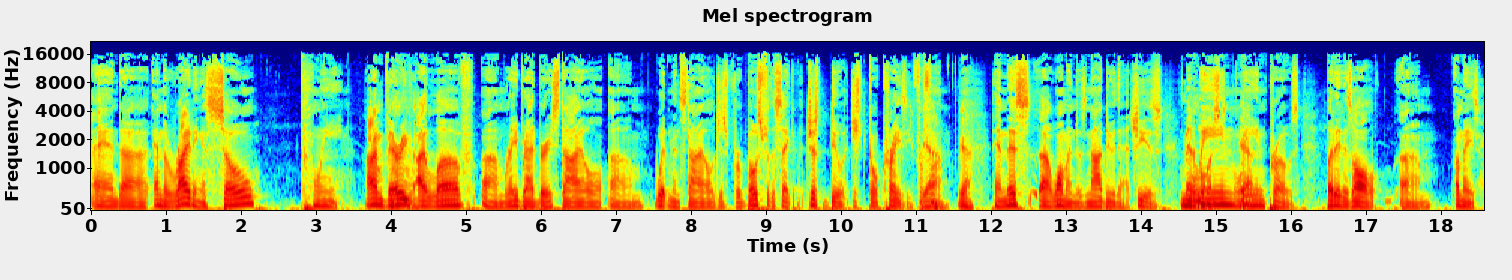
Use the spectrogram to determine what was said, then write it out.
and uh and the writing is so clean i'm very i love um ray bradbury style um whitman style just for both for the sake of it just do it just go crazy for Yeah. fun Yeah. and this uh, woman does not do that she is Minimalist. lean Yeah. lean prose but it is all um amazing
